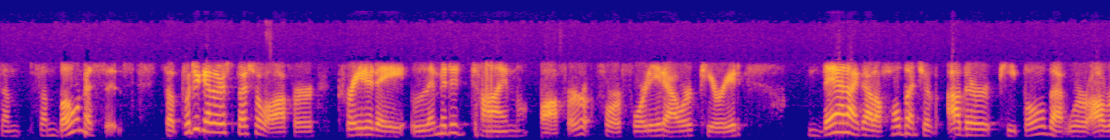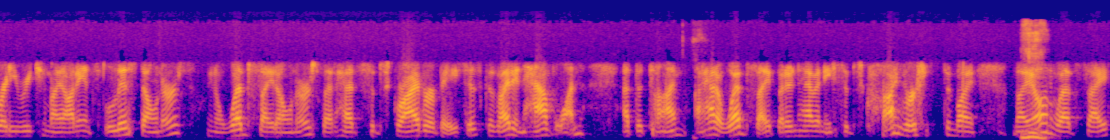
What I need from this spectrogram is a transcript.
some some bonuses. So I put together a special offer, created a limited time offer for a 48 hour period. Then I got a whole bunch of other people that were already reaching my audience, list owners, you know, website owners that had subscriber bases because I didn't have one at the time. I had a website, but I didn't have any subscribers to my my hmm. own website.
